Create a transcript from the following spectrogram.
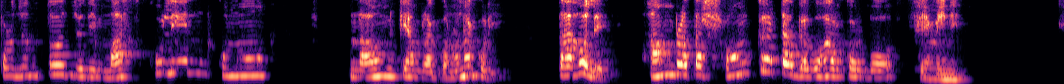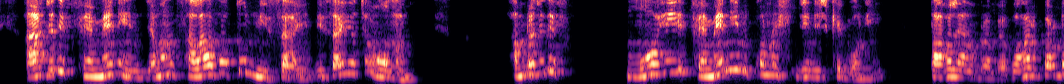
পর্যন্ত যদি মাস্কুলিন কোনো নাউনকে আমরা গণনা করি, তাহলে আমরা তার সংখ্যাটা ব্যবহার করব ফেমিনিন আর যদি ফেমিনিন যেমন সালাজাতু নিসাই নিসাই হচ্ছে ওমান আমরা যদি মহি ফেমিনিন কোন জিনিসকে গণি, তাহলে আমরা ব্যবহার করব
